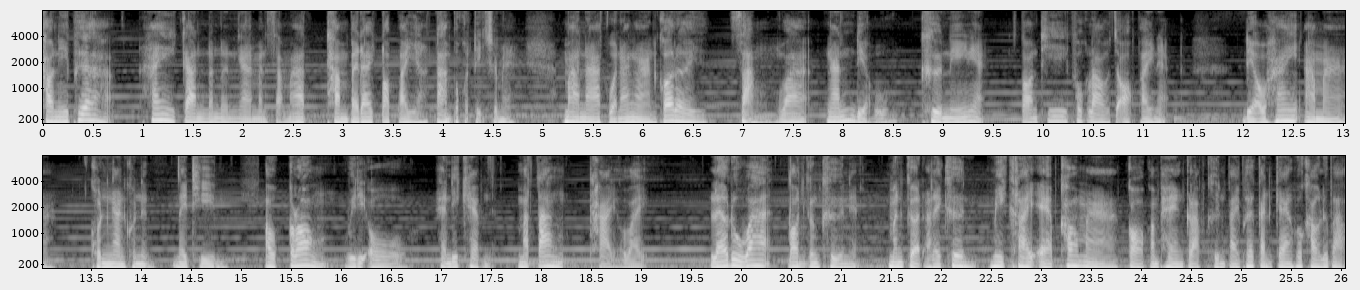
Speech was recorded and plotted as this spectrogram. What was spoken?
คราวนี้เพื่อให้การดำเนินงานมันสามารถทำไปได้ต่อไปอย่างตามปกติใช่ไหมมานาหัวหน้างานก็เลยสั่งว่างั้นเดี๋ยวคืนนี้เนี่ยตอนที่พวกเราจะออกไปเนี่ยเดี๋ยวให้อามาคนงานคนหนึ่งในทีม เอากล้องวิดีโอแฮนดี้แคมเนี่ยมาตั้งถ่ายเอาไว้ แล้วดูว่าตอนกลางคืนเนี่ย มันเกิดอะไรขึ้น มีใครแอบเข้ามาก่อกำแพงกลับคืนไปเพื่อกันแกล้งพวกเขาหรือเปล่า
